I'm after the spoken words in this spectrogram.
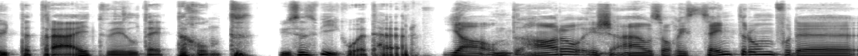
heute dreht, weil dort kommt unser Weingut her. Ja, und Haro ist auch so ein das Zentrum von der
